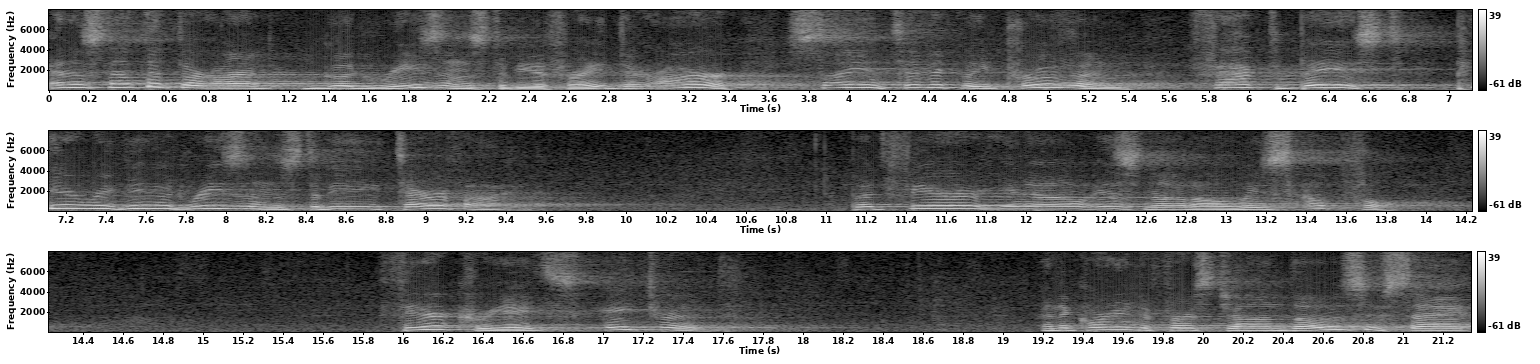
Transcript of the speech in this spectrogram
And it's not that there aren't good reasons to be afraid, there are scientifically proven, fact based, peer reviewed reasons to be terrified. But fear, you know, is not always helpful. Fear creates hatred. And according to 1 John, those who say,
